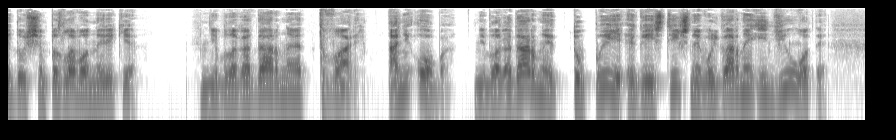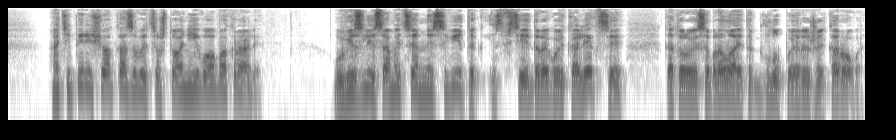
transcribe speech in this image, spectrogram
идущем по зловонной реке. Неблагодарная тварь. Они оба. Неблагодарные, тупые, эгоистичные, вульгарные идиоты. А теперь еще оказывается, что они его обокрали. Увезли самый ценный свиток из всей дорогой коллекции, которую собрала эта глупая рыжая корова.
